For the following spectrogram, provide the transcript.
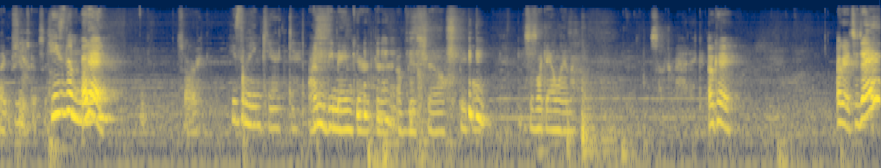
Like she was gonna say. He's the main. Okay. Sorry. He's the main character. I'm the main character of this show, people. This is like Ellen. So dramatic. Okay. Okay, today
